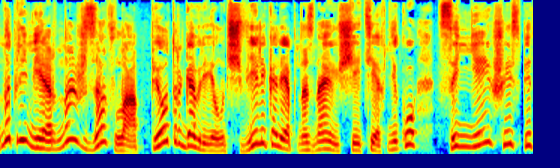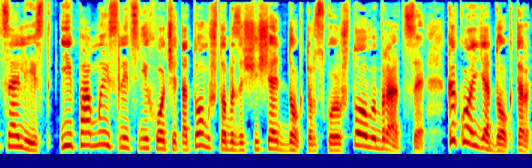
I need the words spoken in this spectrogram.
Например, наш завлаб Петр Гаврилович, великолепно знающий технику, ценнейший специалист и помыслить не хочет о том, чтобы защищать докторскую. Что вы, братцы, какой я доктор?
